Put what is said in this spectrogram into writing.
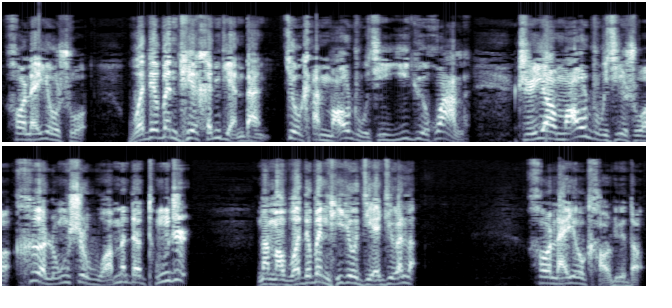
后来又说：我的问题很简单，就看毛主席一句话了。只要毛主席说贺龙是我们的同志，那么我的问题就解决了。后来又考虑到，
